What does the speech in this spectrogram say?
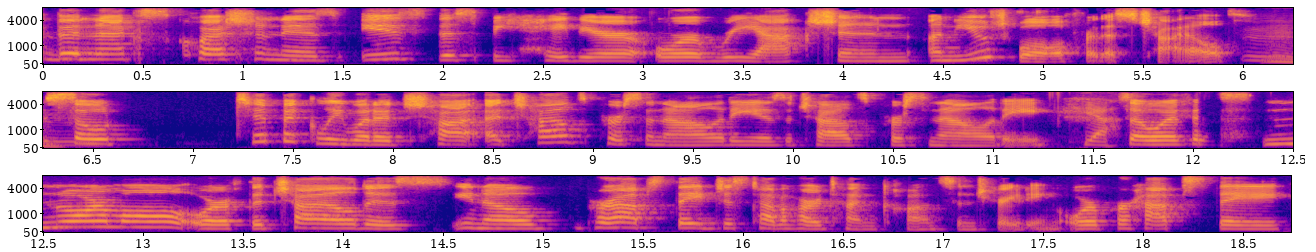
the next question is Is this behavior or reaction unusual for this child? Mm. So typically what a child a child's personality is a child's personality. Yeah. So if it's normal or if the child is, you know, perhaps they just have a hard time concentrating or perhaps they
